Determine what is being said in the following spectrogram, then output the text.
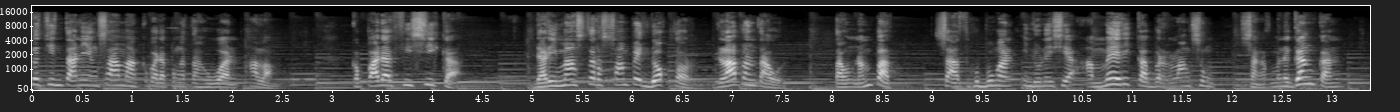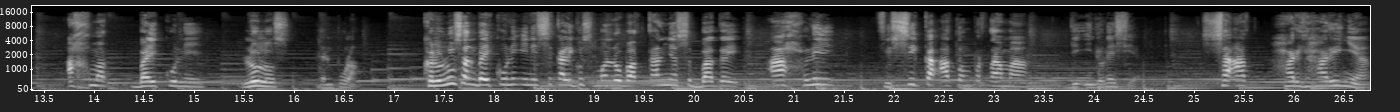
kecintaan yang sama kepada pengetahuan alam. Kepada fisika, dari master sampai doktor 8 tahun. Tahun 64 saat hubungan Indonesia Amerika berlangsung sangat menegangkan, Ahmad Baikuni lulus dan pulang. Kelulusan Baikuni ini sekaligus menobatkannya sebagai ahli fisika atom pertama di Indonesia. Saat hari-harinya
